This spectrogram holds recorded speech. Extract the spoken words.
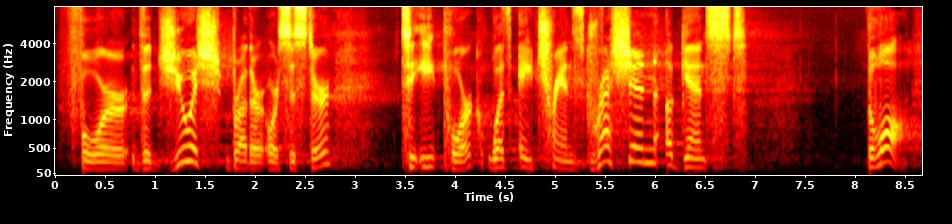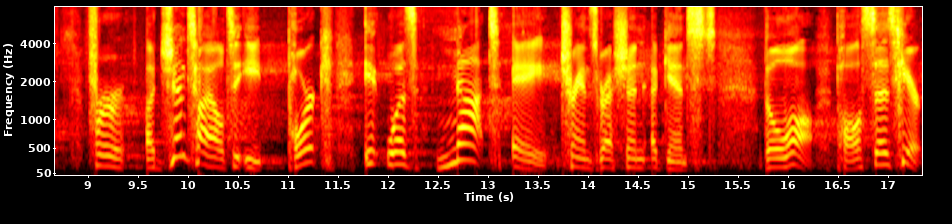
For the Jewish brother or sister, to eat pork was a transgression against the law. For a Gentile to eat pork, it was not a transgression against the law. Paul says here,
